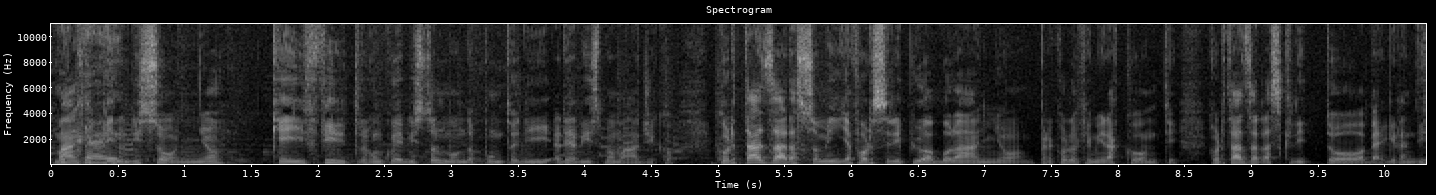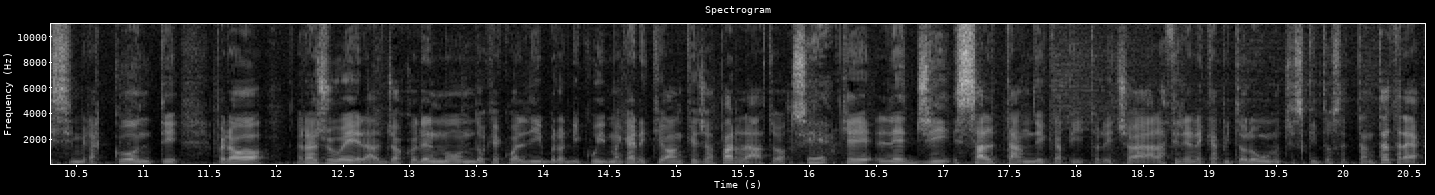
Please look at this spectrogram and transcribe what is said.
ma anche Ok. pieno di sogno, che il filtro con cui hai visto il mondo appunto è di realismo magico. Cortázar assomiglia forse di più a Bolagno, per quello che mi racconti. Cortázar ha scritto, vabbè, grandissimi racconti, però Rajuela, il gioco del mondo, che è quel libro di cui magari ti ho anche già parlato, Sì. che leggi saltando i capitoli, cioè alla fine del capitolo 1 c'è scritto 73,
